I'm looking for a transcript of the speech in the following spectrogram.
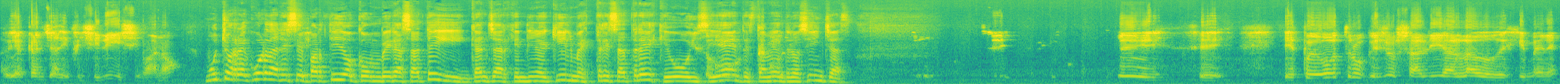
había canchas dificilísimas, ¿no? Muchos recuerdan ese partido con Verazategui en cancha argentino de Quilmes 3 a 3, que hubo incidentes también entre los hinchas. Sí, sí, sí. Después otro que yo salí al lado de Jiménez,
